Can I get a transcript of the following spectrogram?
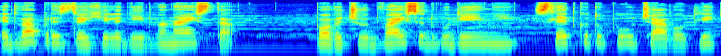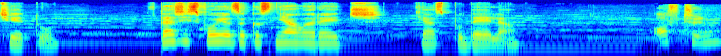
едва през 2012, повече от 20 години след като получава отличието. В тази своя закъсняла реч тя споделя. Often,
